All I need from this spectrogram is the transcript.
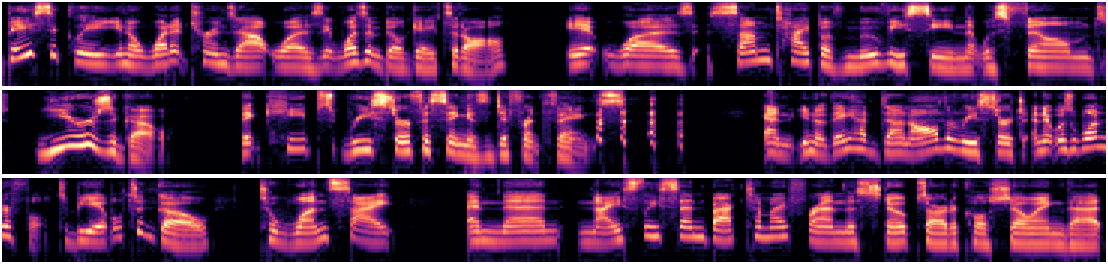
basically, you know, what it turns out was it wasn't Bill Gates at all. It was some type of movie scene that was filmed years ago that keeps resurfacing as different things. and, you know, they had done all the research and it was wonderful to be able to go to one site and then nicely send back to my friend the Snopes article showing that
